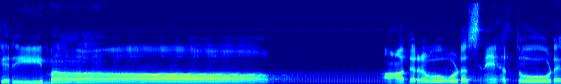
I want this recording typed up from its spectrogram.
كريما ആദരവോടെ സ്നേഹത്തോടെ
